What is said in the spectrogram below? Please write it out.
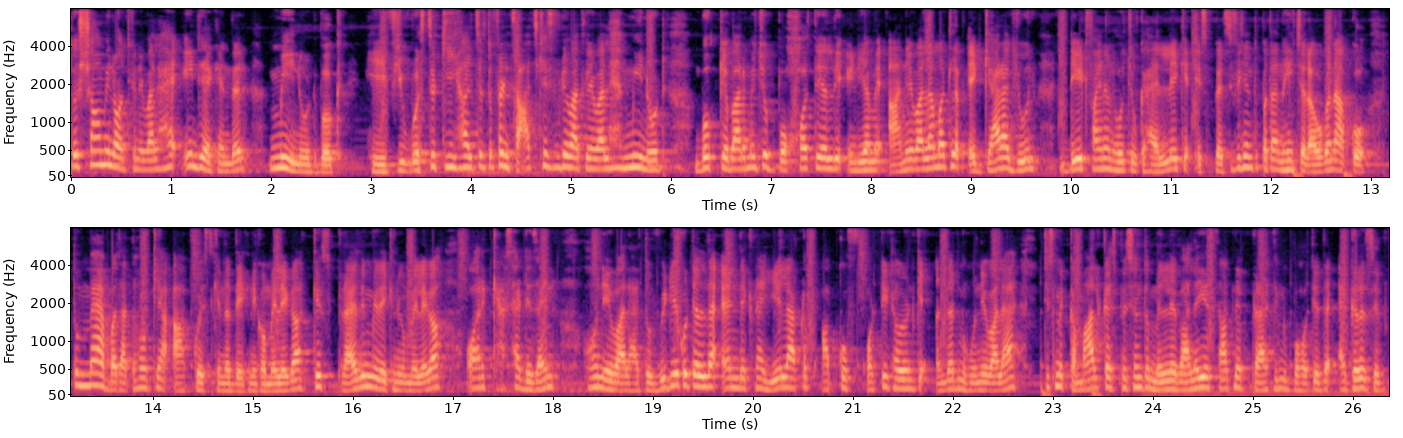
तो शामी लॉन्च करने वाला है इंडिया के अंदर मी नोटबुक ही व्यूवर्स तो की हाल चल तो फ्रेंड्स आज के इस वीडियो बात करने वाले हैं मी नोट बुक के बारे में, जो बहुत ही जल्दी इंडिया में आने वाला मतलब 11 जून डेट फाइनल हो चुका है, लेकिन स्पेसिफिकेशन तो पता नहीं चला होगा ना आपको। तो मैं बताता हूँ, क्या आपको इसके अंदर देखने को मिलेगा, किस प्राइसिंग में देखने को मिलेगा और कैसा डिज़ाइन होने वाला है। तो वीडियो को टिल द एंड देखना, ये लैपटॉप आपको फोर्टी के अंदर में होने वाला है, जिसमें कमाल का स्पेसिफिकेशन तो मिलने वाला है, ये साथ में प्राइसिंग बहुत ज़्यादा एग्रेसिव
